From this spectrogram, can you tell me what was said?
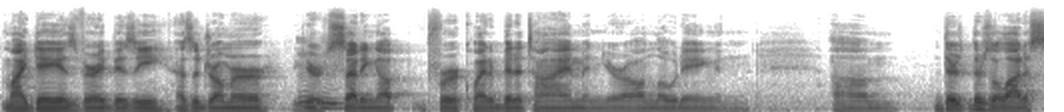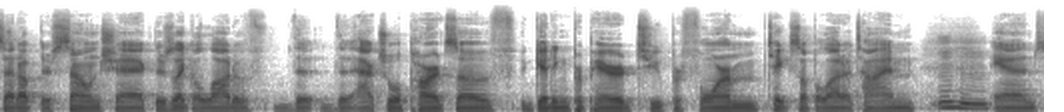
my day is very busy as a drummer. You're setting up for quite a bit of time and you're unloading and um there's there's a lot of setup, there's sound check, there's like a lot of the the actual parts of getting prepared to perform takes up a lot of time. And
